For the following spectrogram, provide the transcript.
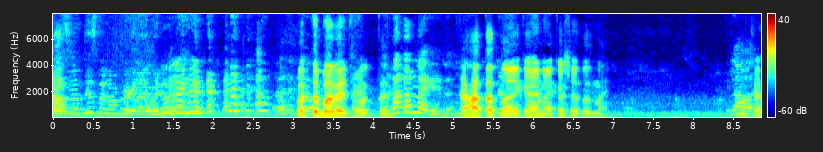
असून दिसून उपयोग नाही. फक्त बघायचं फक्त. हातात नाही घ्यायचं. हातात नाही काय नाही कशातच नाही. काय?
